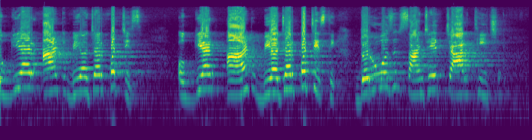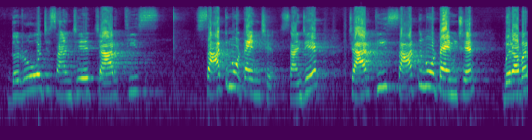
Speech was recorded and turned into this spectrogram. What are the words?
અગિયાર આઠ બે હજાર પચીસ. અગિયાર આઠ બે હજાર પચીસથી દરરોજ સાંજે ચારથી જ. દરરોજ સાંજે ચારથી સાતનો ટાઈમ છે. સાંજે ચારથી સાતનો ટાઈમ છે. બરાબર?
